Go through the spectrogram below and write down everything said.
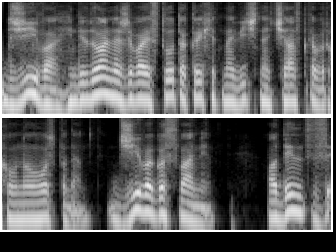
Джіва – індивідуальна жива істота, крихітна вічна частка Верховного Господа. Джіва Госвамі – один з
